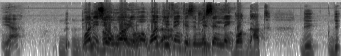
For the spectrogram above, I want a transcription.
Yeah. The, the, what is your worry? What, what do you think is the missing link? But that the, the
